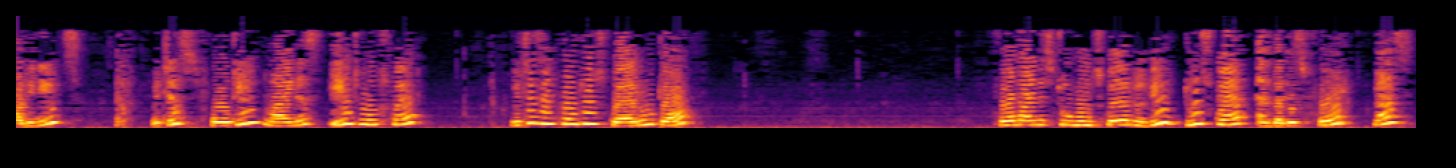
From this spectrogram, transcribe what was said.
ordinates which is 14 minus 8 whole square which is equal to square root of 4 minus 2 whole square will be 2 square and that is 4 plus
